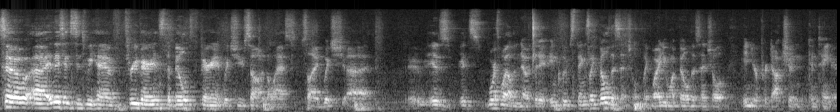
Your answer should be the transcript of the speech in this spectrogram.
so uh, in this instance, we have three variants. The build variant, which you saw in the last slide, which uh, is it's worthwhile to note that it includes things like build essential. Like why do you want build essential in your production container?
